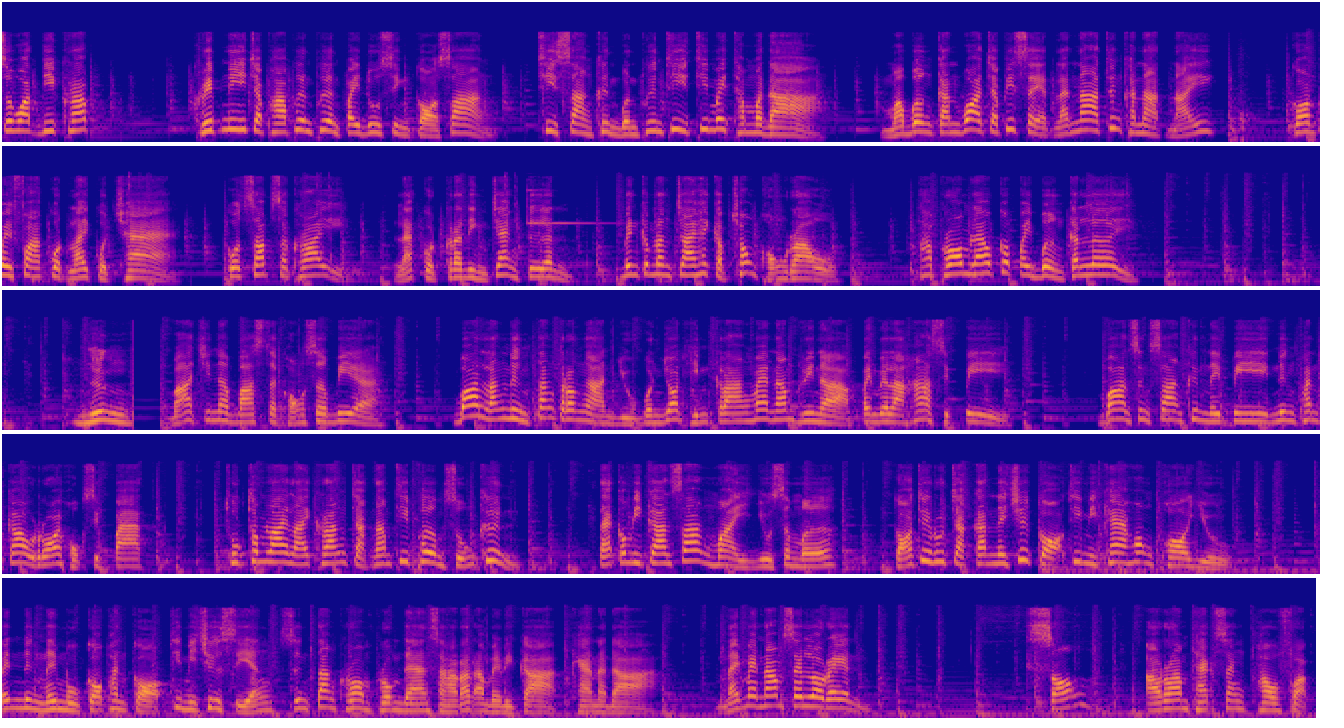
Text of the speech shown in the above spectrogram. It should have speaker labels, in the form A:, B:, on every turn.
A: สวัสดีครับ คลิปนี้จะพาเพื่อนๆ ไปดูสิ่งก่อสร้าง ที่สร้างขึ้นบนพื้นที่ที่ไม่ธรรมดา มาเบิ่งกันว่าจะพิเศษและน่าทึ่งขนาดไหน ก่อนไปฝากกดไลค์กดแชร์ กด Subscribe และกดกระดิ่งแจ้งเตือน เป็นกำลังใจให้กับช่องของเรา ถ้าพร้อมแล้วก็ไปเบิ่งกันเลย 1. บาชินาบัสเตของเซอร์เบีย บ้านหลังหนึ่งตั้งตระงานอยู่บนยอดหินกลางแม่น้ำดรีนาเป็นเวลา 50 ปี บ้านซึ่งสร้างขึ้นในปี 1968 ถูกทำลายหลายครั้งจากน้ำที่เพิ่มสูงขึ้น แต่ก็มีการสร้างใหม่อยู่เสมอ เกาะที่รู้จักกันในชื่อเกาะที่มีแค่ห้องพออยู่ เป็นหนึ่งในหมู่เกาะพันเกาะที่มีชื่อเสียง ซึ่งตั้งคร่อมพรมแดนสหรัฐอเมริกา แคนาดา ในแม่น้ำเซนต์ลอเรน 2. อารามแท็กซังเพาฟัก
